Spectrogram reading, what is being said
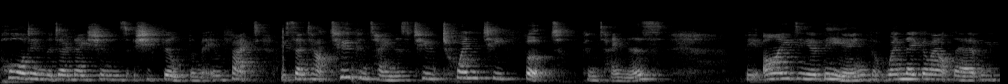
poured in the donations, she filled them. In fact, we sent out two containers, two 20 foot containers. The idea being that when they go out there, we,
